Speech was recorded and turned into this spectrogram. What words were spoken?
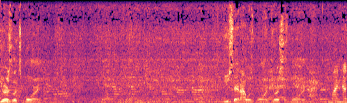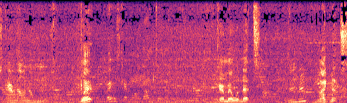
Yours looks boring. You said I was boring. Yours is boring. Mine has caramel and almonds. What? Where's this caramel and almonds on it? Caramel with nuts? Mm-hmm. You like nuts?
